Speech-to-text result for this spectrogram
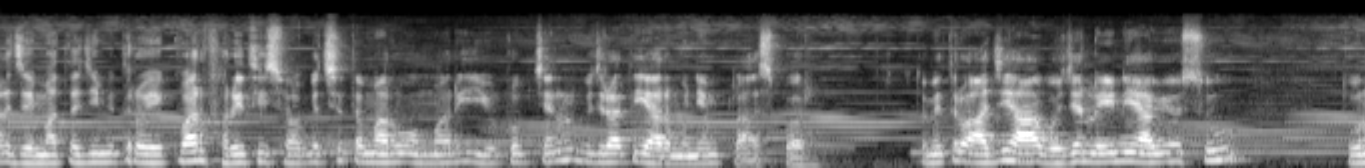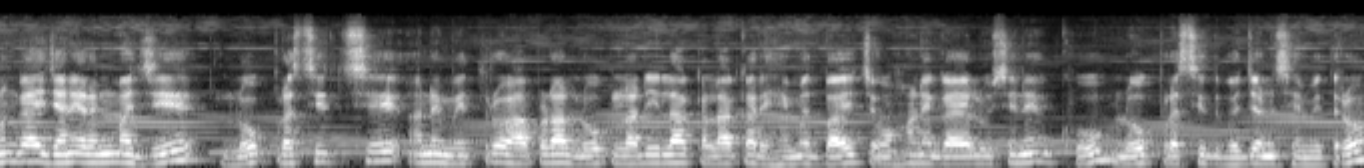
નમસ્કાર. જય માતાજી મિત્રો, એકવાર ફરીથી સ્વાગત છે તમારું અમારી YouTube channel Gujarati harmonium class પર. તો મિત્રો, આજે આ ભજન લઈને આવ્યો છું. તુરંગાઈ જાને રંગમાં જે લોક પ્રસિદ્ધ છે અને મિત્રો, આપણા લોક લાડીલા કલાકાર હેમંતભાઈ ચૌહાણે ગાયેલું છે ને, ખૂબ લોક પ્રસિદ્ધ ભજન છે મિત્રો.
